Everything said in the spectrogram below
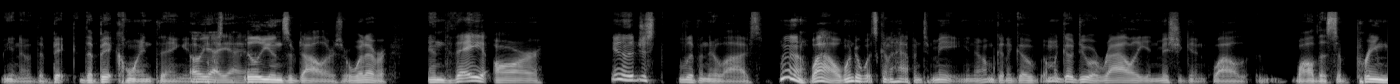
you know the bit the Bitcoin thing. and Oh, yeah, yeah, yeah. billions of dollars or whatever, and they are. You know, they're just living their lives. Huh, wow, I wonder what's going to happen to me. You know, I'm going to go. I'm going to go do a rally in Michigan while while the Supreme,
